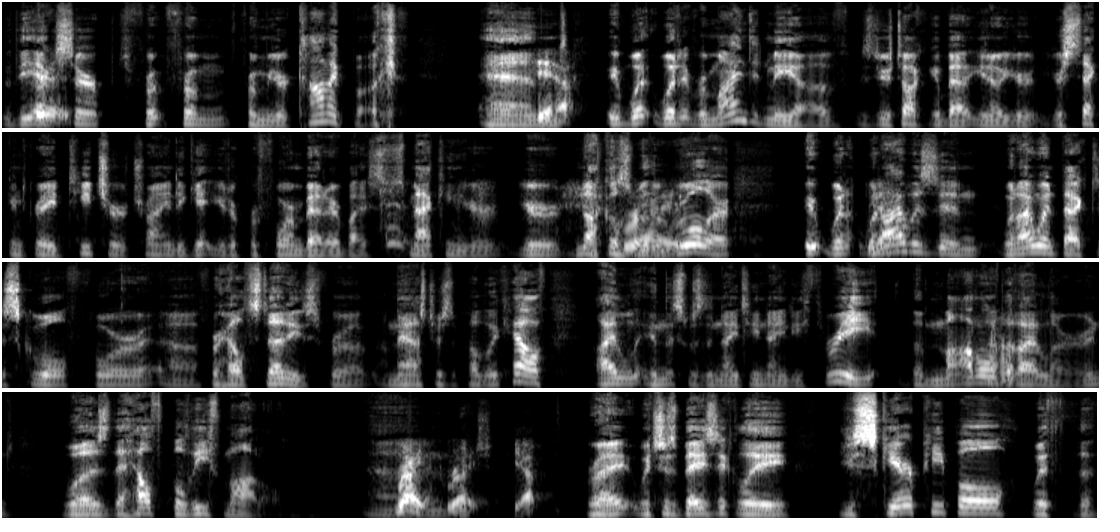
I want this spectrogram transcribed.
the excerpt fr- from from your comic book, and yeah. it, what what it reminded me of is you're talking about you know your your second grade teacher trying to get you to perform better by smacking your your knuckles right. with a ruler. It, when when yeah. I was in when I went back to school for uh, for health studies for a, a, master's of public health, I and this was in 1993. The model uh-huh. that I learned was the health belief model. Um, right. Right. Which, yep. Right, which is basically you scare people with the,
